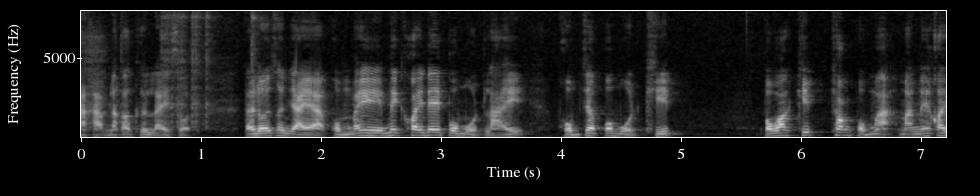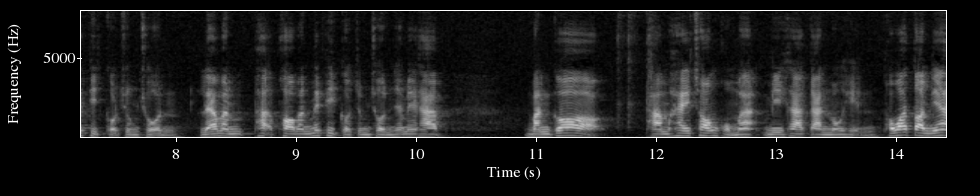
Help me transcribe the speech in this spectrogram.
นะครับ แล้วก็ขึ้นไลฟ์สด แต่โดยส่วนใหญ่อะผมไม่ไม่ค่อยได้โปรโมทไลฟ์ผมจะโปรโมทคลิป เพราะว่าคลิปช่องผมอะมันไม่ค่อยผิดกฎชุมชน แล้วมันพพอมันไม่ผิดกฎชุมชนใช่ไหมครับ มันก็ ทำให้ช่องผมอะมีค่าการมองเห็น เพราะว่าตอนเนี้ย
